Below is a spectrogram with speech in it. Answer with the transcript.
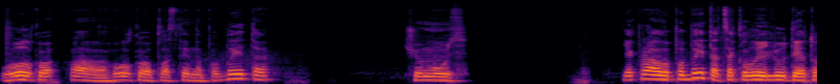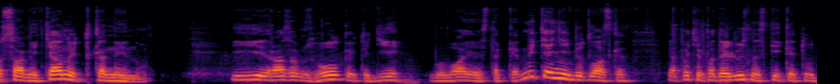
Голко, а, голкова пластина побита. Чомусь. Як правило, побита, це коли люди то самі тянуть тканину. І разом з голкою тоді буває ось таке. Не тяніть, будь ласка. Я потім подивлюсь, наскільки тут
